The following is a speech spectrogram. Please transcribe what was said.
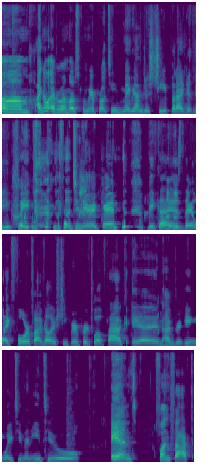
Um, I know everyone loves Premier Protein. Maybe I'm just cheap, but I get the Equate, the generic brand, because mm-hmm. they're like four or five dollars cheaper per 12 pack, and I'm mm-hmm. drinking way too many to. And fun fact,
